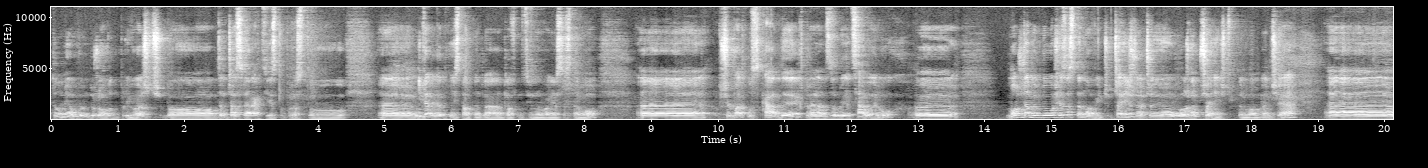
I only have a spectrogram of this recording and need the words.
tu miałbym dużą wątpliwość, bo ten czas reakcji jest po prostu e, niewiarygodnie istotny dla, dla funkcjonowania systemu. E, W przypadku SCADY, która nadzoruje cały ruch, e, można by było się zastanowić, czy część rzeczy można przenieść w tym momencie. E,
